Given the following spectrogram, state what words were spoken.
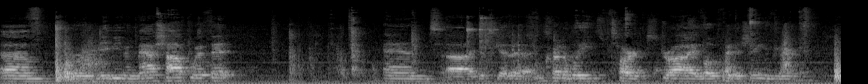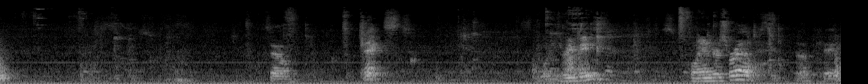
um, or maybe even mash hop with it, and uh, just get an incredibly tart, dry, low finishing beer. So, next. 43B, Flanders Red. Okay.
